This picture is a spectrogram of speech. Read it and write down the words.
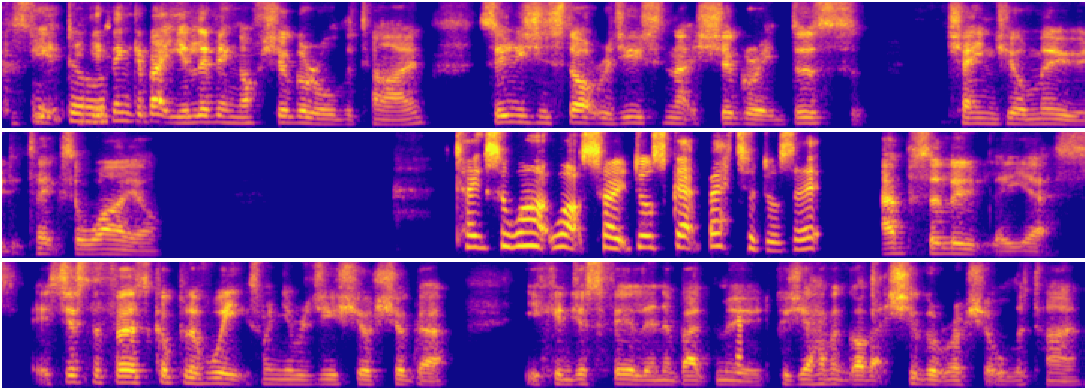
Because you, if you think about you're living off sugar all the time, as soon as you start reducing that sugar, it does change your mood. It takes a while. Takes a while. What? So it does get better, does it? Absolutely, yes. It's just the first couple of weeks when you reduce your sugar, you can just feel in a bad mood because you haven't got that sugar rush all the time.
